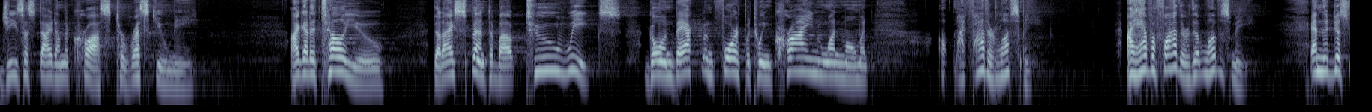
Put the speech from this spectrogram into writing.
Jesus died on the cross to rescue me. I got to tell you, that I spent about two weeks going back and forth between crying one moment, oh, my father loves me. I have a father that loves me. And then just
